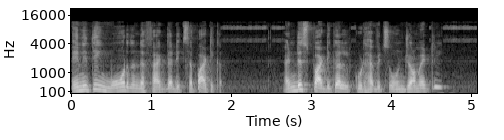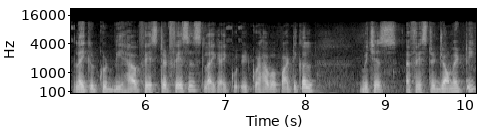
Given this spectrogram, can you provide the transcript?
anything more than the fact that it is a particle and this particle could have its own geometry like it could be have faceted faces like I could it could have a particle which has a faceted geometry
